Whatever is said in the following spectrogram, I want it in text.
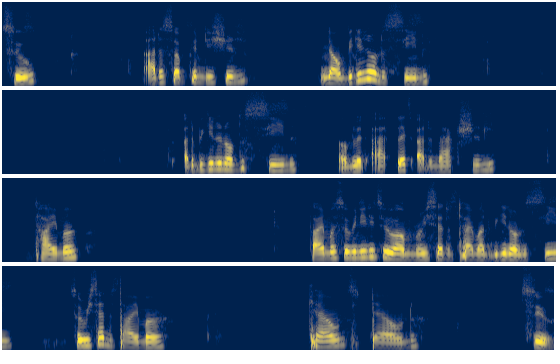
2 add a sub condition now beginning of the scene at the beginning of the scene um let add, let's add an action. Timer. Timer. So we needed to um reset the timer at the beginning of the scene. So reset the timer. Count down two.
